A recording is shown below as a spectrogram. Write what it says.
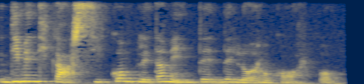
dimenticarsi completamente del loro corpo.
